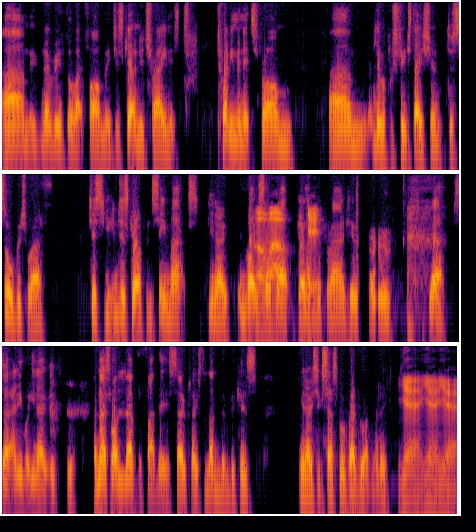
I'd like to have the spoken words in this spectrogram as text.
um, who've never even thought about farming, just get on your train. It's t- twenty minutes from um, Liverpool Street Station to Sawbridgeworth. Just you can just go up and see Max. You know, invite Oh, yourself wow. up, go and have a look around. He'll yeah. So anyway, you know, it, and that's why I love the fact that it's so close to London because you know it's accessible for everyone, really. Yeah, yeah, yeah.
